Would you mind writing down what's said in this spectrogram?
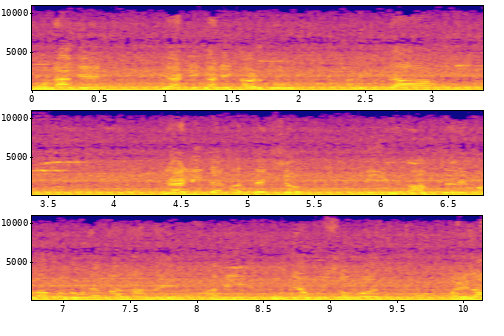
मोना गेट या ठिकाणी काढतो. आणि त्या रॅलीचे अध्यक्ष मी रामचरे मला बनवण्यात आला नाही. आम्ही मोठ्या उत्सवात महिला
